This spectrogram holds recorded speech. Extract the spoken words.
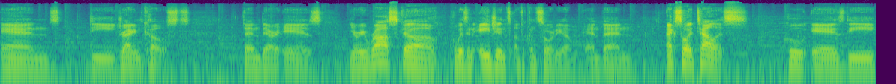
and the Dragon Coast. Then there is Yuri Raska, who is an agent of the consortium, and then Exoid Talus, who is the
